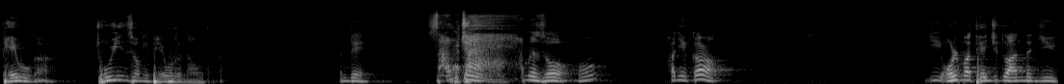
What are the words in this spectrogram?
배우가 조인성이 배우로 나오더라. 근데 싸우자 하면서 어? 하니까 이 얼마 되지도 않는 이,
